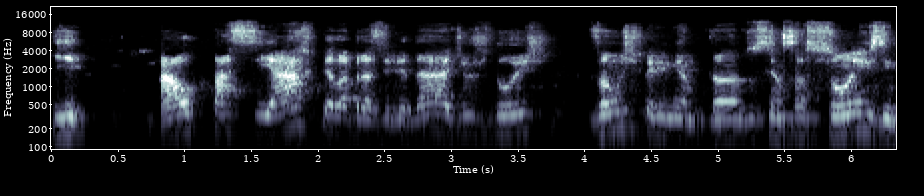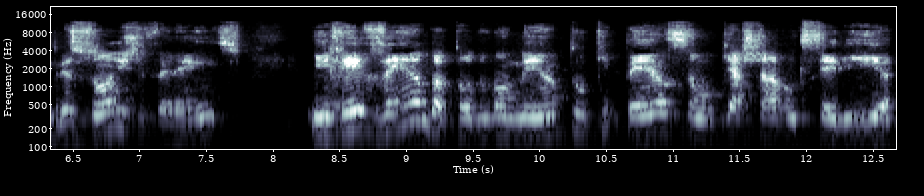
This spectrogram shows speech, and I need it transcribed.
E ao passear pela brasilidade, os dois vão experimentando sensações, impressões diferentes e revendo a todo momento o que pensam, o que achavam que seria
